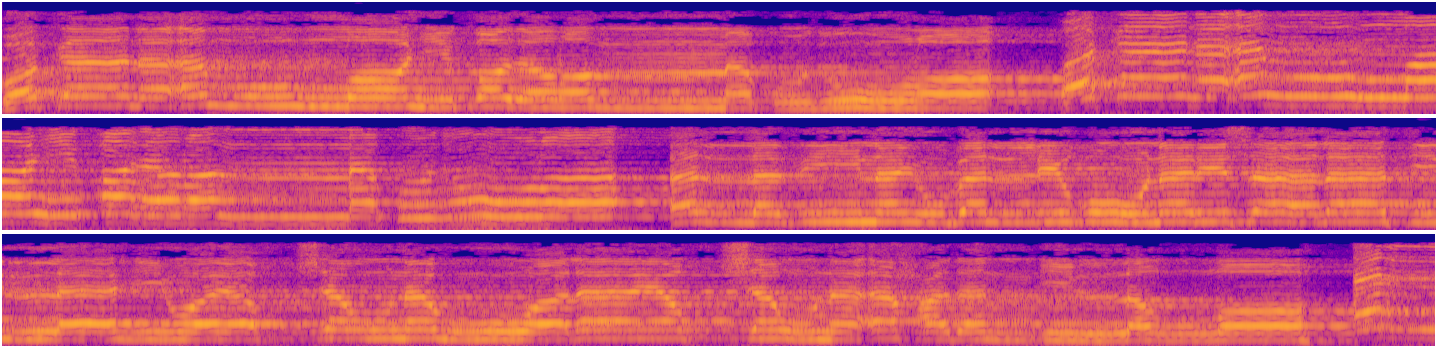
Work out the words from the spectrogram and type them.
وكان أمر الله قدرا مقدورا. وكان أمر الله قدرا مقدورا. الذين يبلغون رسالات الله ويخشونه ولا يخشون أحدا إلا الله. الذين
